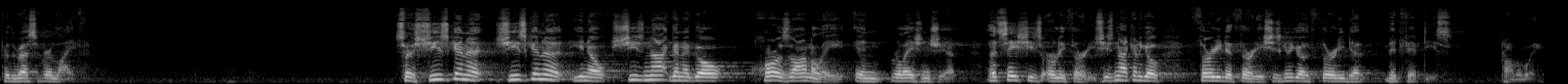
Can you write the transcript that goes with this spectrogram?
for the rest of her life. So she's gonna, she's gonna, you know, she's not gonna go horizontally in relationship. Let's say she's early 30s. She's not gonna go 30 to 30. She's gonna go 30 to mid 50s, probably.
